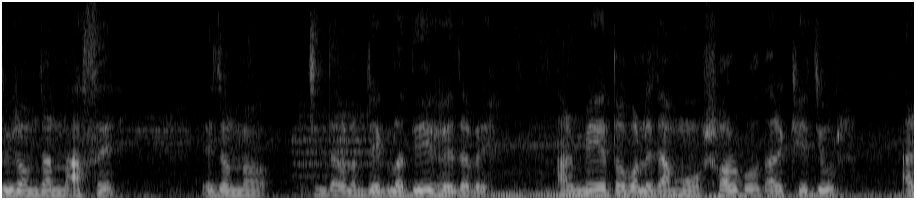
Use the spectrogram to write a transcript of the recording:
দুই রমজান আছে। এই জন্য চিন্তা করলাম যে এগুলো দিয়ে হয়ে যাবে। আর মেয়ে তো বলে যে, আম্মু, শরবত আর খেজুর আর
